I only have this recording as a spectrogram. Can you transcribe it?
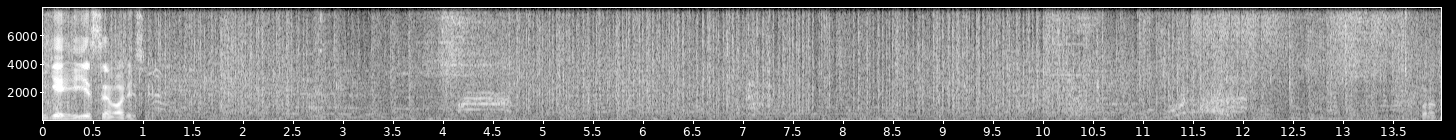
이게 ASMR이지. 그렇지.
